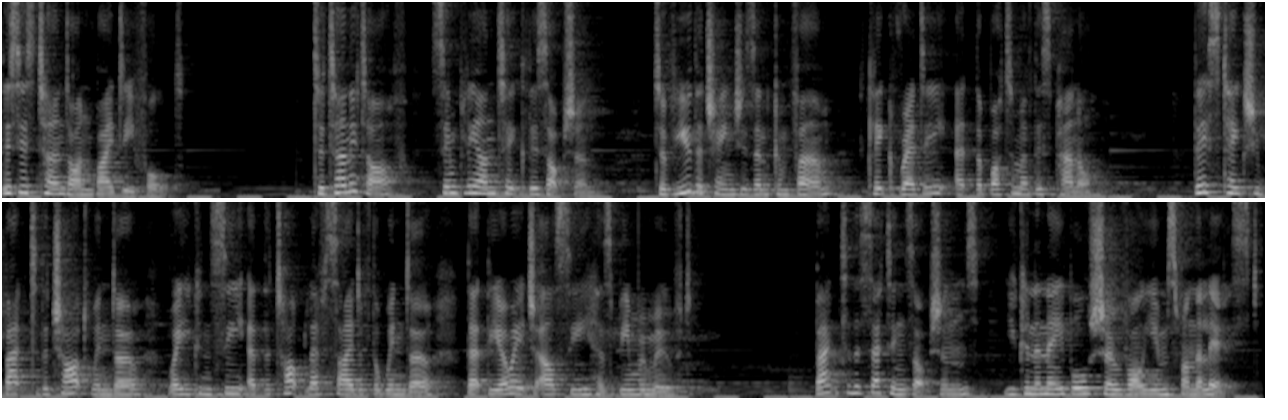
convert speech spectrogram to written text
This is turned on by default. To turn it off, simply untick this option. To view the changes and confirm, click Ready at the bottom of this panel. This takes you back to the chart window where you can see at the top left side of the window that the OHLC has been removed. Back to the settings options, you can enable show volumes from the list.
